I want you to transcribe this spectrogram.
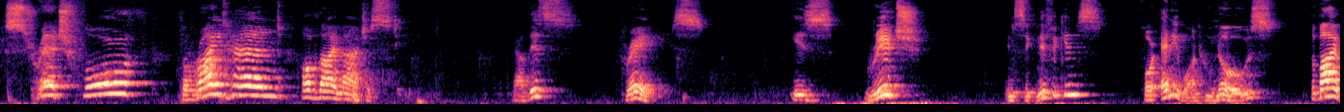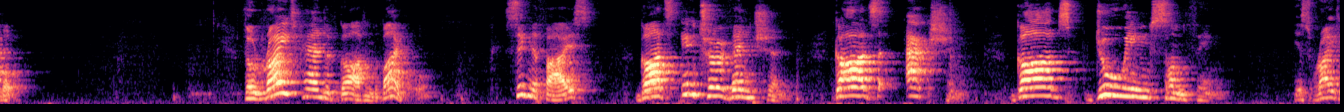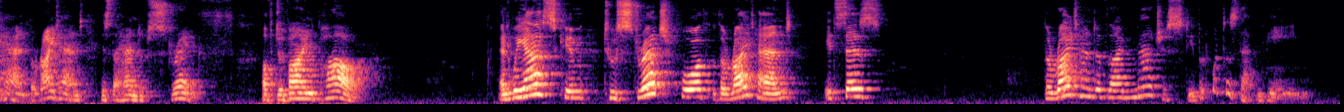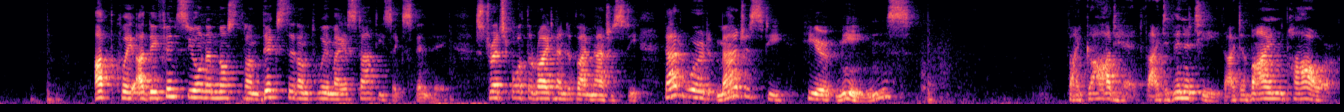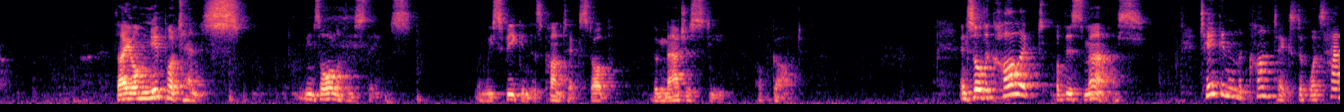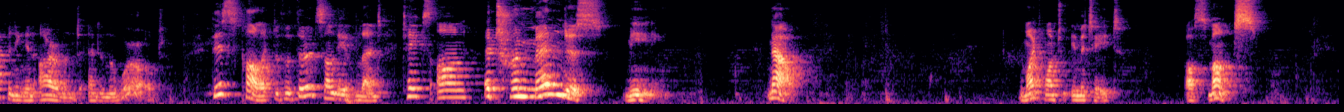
Stretch forth the right hand of thy majesty. Now, this phrase is rich in significance for anyone who knows the Bible. The right hand of God in the Bible signifies God's intervention, God's action, God's doing something. His right hand, the right hand is the hand of strength, of divine power. And we ask him to stretch forth the right hand. It says, the right hand of thy majesty. But what does that mean? Atque ad defensionem nostram dexteram tuae majestatis extende. Stretch forth the right hand of thy majesty. That word majesty here means thy Godhead, thy divinity, thy divine power, thy omnipotence. It means all of these things when we speak in this context of the majesty of God. And so the collect of this Mass, taken in the context of what's happening in Ireland and in the world, this collect of the third Sunday of Lent takes on a tremendous meaning. Now, you might want to imitate us monks,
